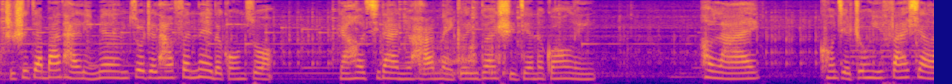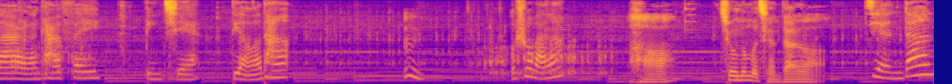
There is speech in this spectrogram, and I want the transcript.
只是在吧台里面做着他分内的工作，然后期待女孩每隔一段时间的光临。后来，空姐终于发现了爱尔兰咖啡，并且点了它。嗯，我说完了。啊，就那么简单啊？简单。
